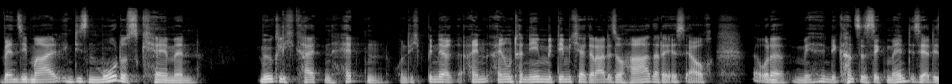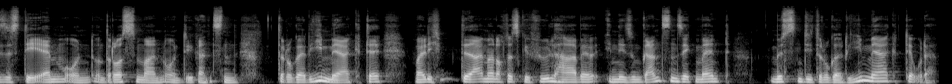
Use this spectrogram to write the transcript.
wenn sie mal in diesen Modus kämen, Möglichkeiten hätten. Und ich bin ja ein, ein Unternehmen, mit dem ich ja gerade so hadere, ist ja auch, oder die ganze Segment ist ja dieses DM und, und Rossmann und die ganzen Drogeriemärkte, weil ich da immer noch das Gefühl habe, in diesem ganzen Segment müssten die Drogeriemärkte oder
